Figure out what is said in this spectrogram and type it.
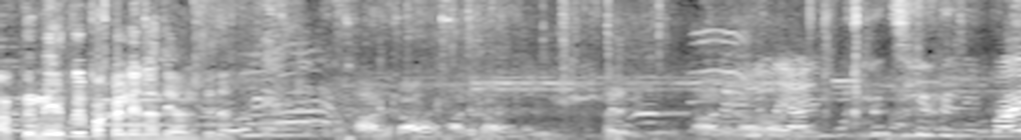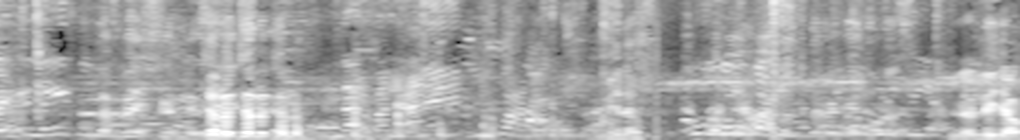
आपको मेरे को ही पकड़ लेना ध्यान से ना। चलो चलो चलो। मेरा लो ले जाओ।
